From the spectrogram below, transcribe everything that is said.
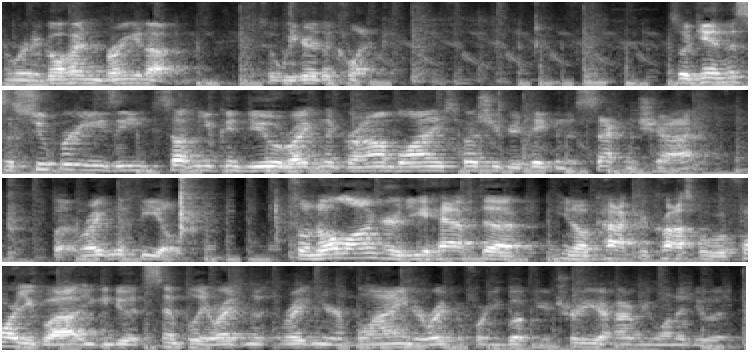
and we're gonna go ahead and bring it up till we hear the click. So again, this is super easy, something you can do right in the ground blind, especially if you're taking the second shot, but right in the field. So no longer do you have to, you know, cock your crossbow before you go out. You can do it simply right in, the, right in your blind or right before you go up your tree or however you want to do it.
